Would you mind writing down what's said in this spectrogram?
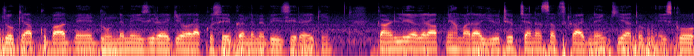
جو کہ آپ کو بعد میں ڈھونڈنے میں ایزی رہے گی اور آپ کو سیو کرنے میں بھی ایزی رہے گی۔ کائنڈلی اگر آپ نے ہمارا یوٹیوب چینل سبسکرائب نہیں کیا تو اس کو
